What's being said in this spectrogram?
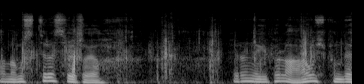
아, 너무 스트레스를 줘요. 이런 얘기 별로 안 하고 싶은데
